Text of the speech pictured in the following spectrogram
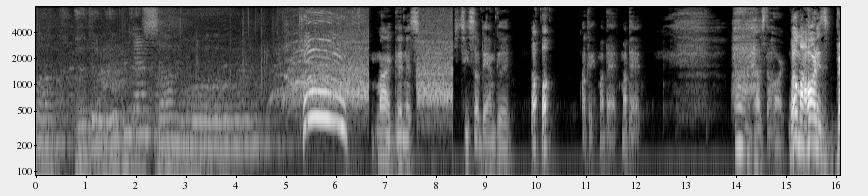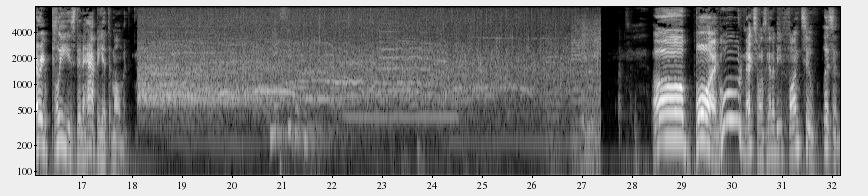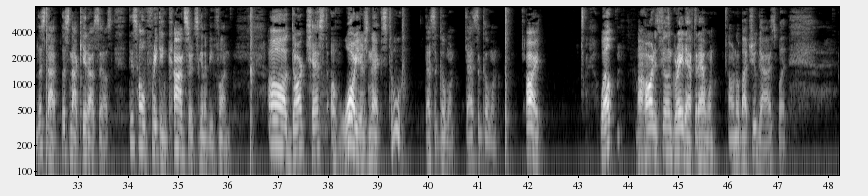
Wall, burn the roof and dance some more. My goodness. She's so damn good. Oh, oh. Okay, my bad. My bad. How's the heart? Well, my heart is very pleased and happy at the moment. Oh boy. Ooh, next one's gonna be fun too. Listen, let's not let's not kid ourselves. This whole freaking concert's gonna be fun. Oh, Dark Chest of Warriors next. Ooh, that's a good one. That's a good one. All right. Well, my heart is feeling great after that one. I don't know about you guys, but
